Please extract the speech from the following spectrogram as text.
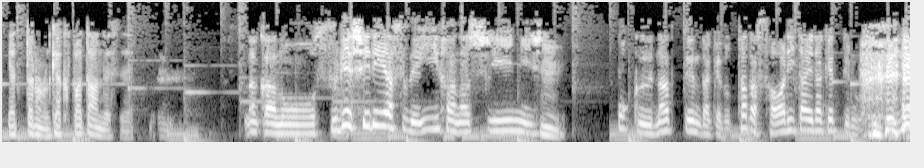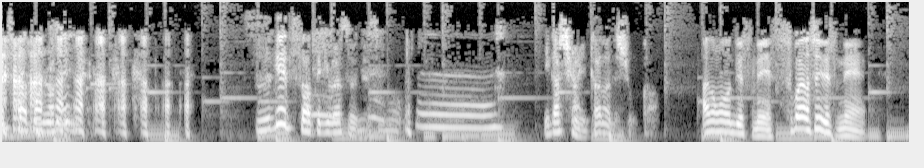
やったのの逆パターンですね。なんかあのーすげえシリアスでいい話にしうん。ぽくなってんだけど、ただ触りたいだけっていうのがすげえ伝わってきますよね。すげえ伝わってきますよね、その。ーん。東藩いかがでしょうか？あのですね、素晴らしいですね。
